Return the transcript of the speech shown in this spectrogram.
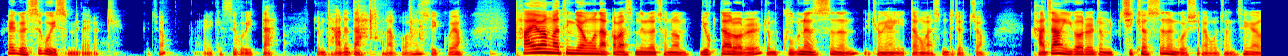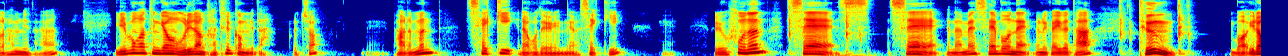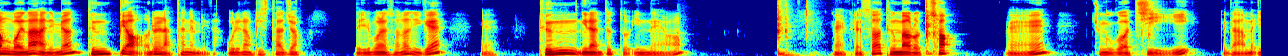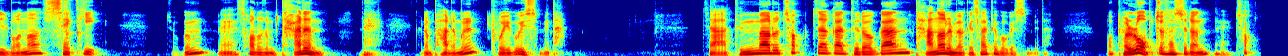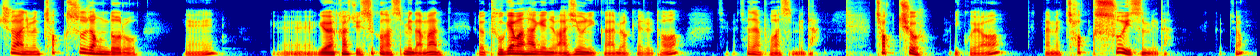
획을 쓰고 있습니다. 이렇게 그죠? 네, 이렇게 쓰고 있다. 좀 다르다라고 할 수 있고요. 타이완 같은 경우는 아까 말씀드린 것처럼 육달어를 좀 구분해서 쓰는 경향이 있다고 말씀드렸죠. 가장 이거를 좀 지켜 쓰는 곳이라고 저는 생각을 합니다. 일본 같은 경우는 우리랑 같을 겁니다. 그렇죠? 네, 발음은 새끼라고 되어 있네요. 새끼. 예. 그리고 후는 세, 세, 그다음에 세보네. 그러니까 이거 다 등, 뭐 이런 거나 아니면 등뼈를 나타냅니다. 우리랑 비슷하죠. 네, 일본에서는 이게 예, 등이란 뜻도 있네요. 네, 그래서 등마로 척, 네, 중국어 지, 그 다음에 일본어 새끼 조금 네, 서로 좀 다른 네, 그런 발음을 보이고 있습니다. 자, 등마루 척자가 들어간 단어를 몇 개 살펴보겠습니다. 뭐 별로 없죠, 사실은. 네, 척추 아니면 척수 정도로 예, 예, 요약할 수 있을 것 같습니다만 그래도 두 개만 하기엔 좀 아쉬우니까 몇 개를 더 제가 찾아보았습니다. 척추 있고요. 그다음에 척수 있습니다. 그렇죠?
